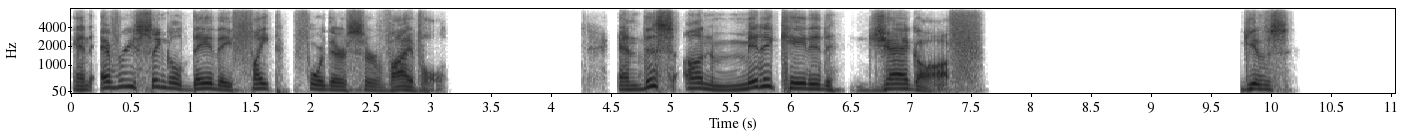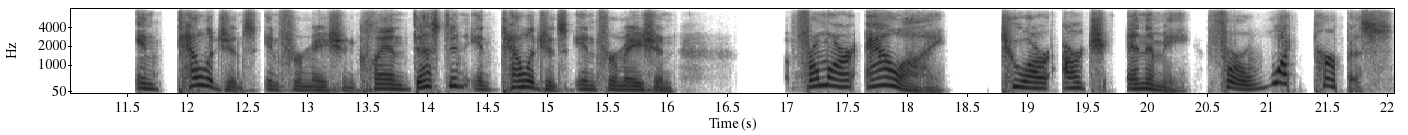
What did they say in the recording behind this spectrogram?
and every single day they fight for their survival. And this unmitigated jagoff gives intelligence information, clandestine intelligence information from our ally to our arch enemy. For what purpose?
